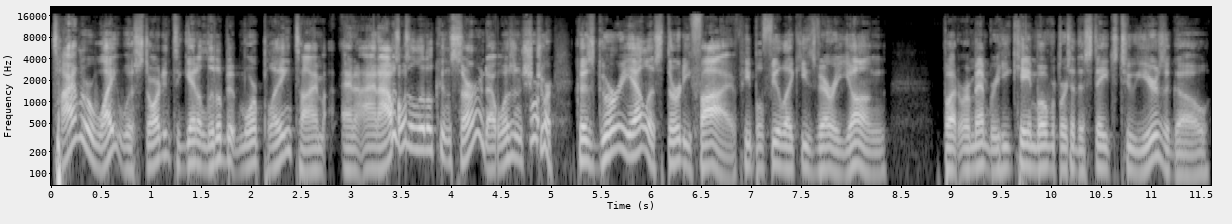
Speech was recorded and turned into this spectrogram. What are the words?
Tyler White was starting to get a little bit more playing time, and, and I was a little concerned. I wasn't sure because Gurriel is 35. People feel like he's very young, but remember, he came over to the States two years ago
